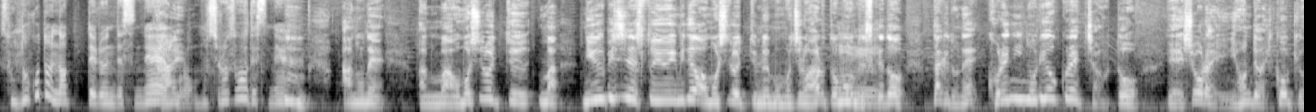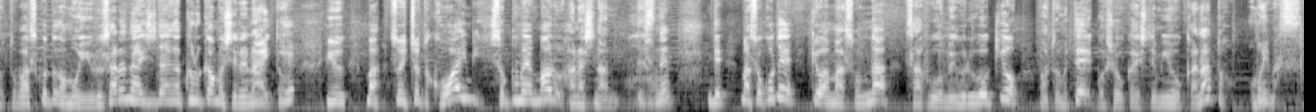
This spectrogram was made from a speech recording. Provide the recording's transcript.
そんなことになってるんですね。はいこれ面白そうですね。うんあのねあのまあ面白いっていうまあニュービジネスという意味では面白いっていう面ももちろんあると思うんですけど、だけどねこれに乗り遅れちゃうと、えー将来日本では飛行機を飛ばすことがもう許されない時代が来るかもしれないというまあそういうちょっと怖い側面もある話なんですね。でまあそこで今日はまあそんな SAF をめぐる動きをまとめてご紹介してみようかなと思います。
